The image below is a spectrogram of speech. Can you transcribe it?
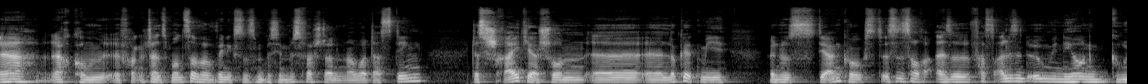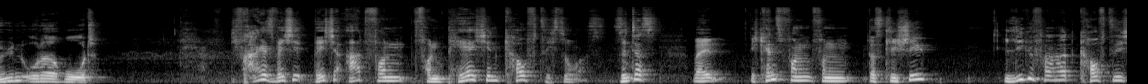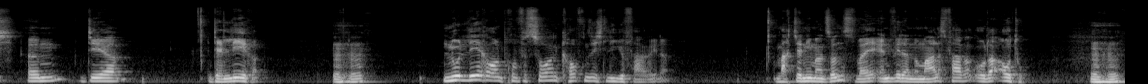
ja. Ach komm, äh, Frankensteins Monster war wenigstens ein bisschen missverstanden. Aber das Ding, das schreit ja schon, äh, äh, look at me wenn du es dir anguckst. Es ist auch, also fast alle sind irgendwie neongrün oder rot. Die Frage ist, welche, welche Art von, von Pärchen kauft sich sowas? Sind das, weil ich kenne es von, von das Klischee, Liegefahrrad kauft sich ähm, der, der Lehrer. Mhm. Nur Lehrer und Professoren kaufen sich Liegefahrräder. Macht ja niemand sonst, weil entweder normales Fahrrad oder Auto. Mhm.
